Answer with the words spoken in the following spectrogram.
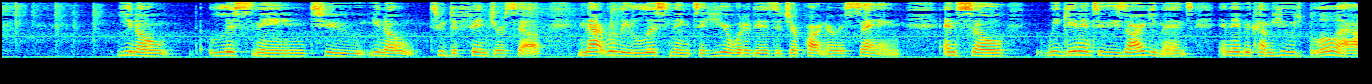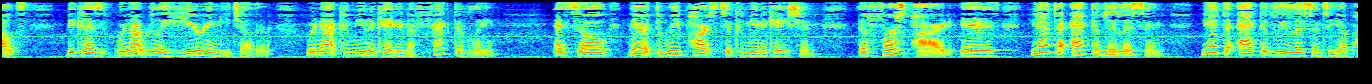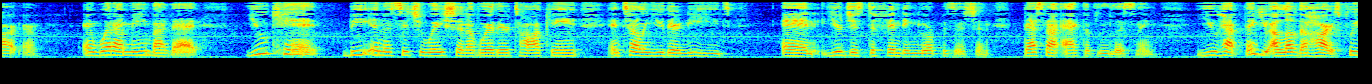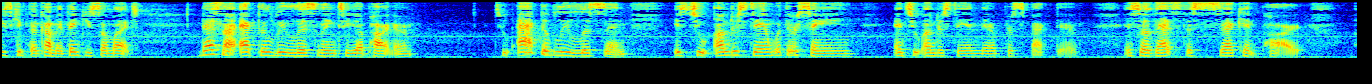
you know, listening to, you know, to defend yourself, not really listening to hear what it is that your partner is saying. And so we get into these arguments and they become huge blowouts because we're not really hearing each other. We're not communicating effectively. And so there are three parts to communication. The first part is you have to actively listen. You have to actively listen to your partner. And what I mean by that, you can't be in a situation of where they're talking and telling you their needs and you're just defending your position. That's not actively listening. You have, thank you. I love the hearts. Please keep them coming. Thank you so much. That's not actively listening to your partner. To actively listen is to understand what they're saying and to understand their perspective. And so that's the second part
